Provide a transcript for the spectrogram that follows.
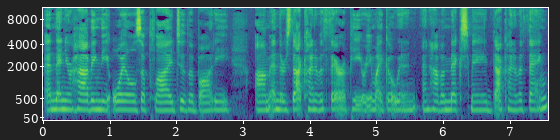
and then you're having the oils applied to the body. Um, and there's that kind of a therapy, or you might go in and have a mix made, that kind of a thing.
